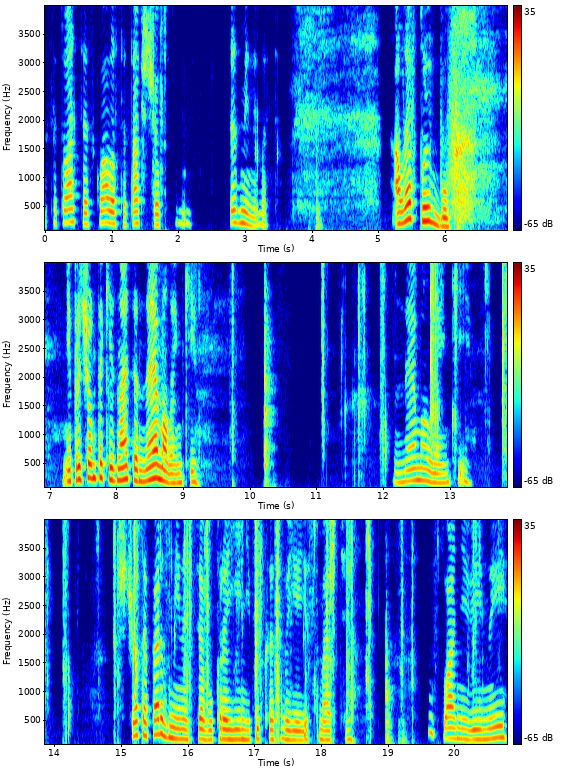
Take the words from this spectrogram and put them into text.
ситуація склалася так, що все змінилося. Але вплив був. І причому такий, знаєте, немаленький. Немаленький. Що тепер зміниться в Україні після твоєї смерті? Ну, в плані війни,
